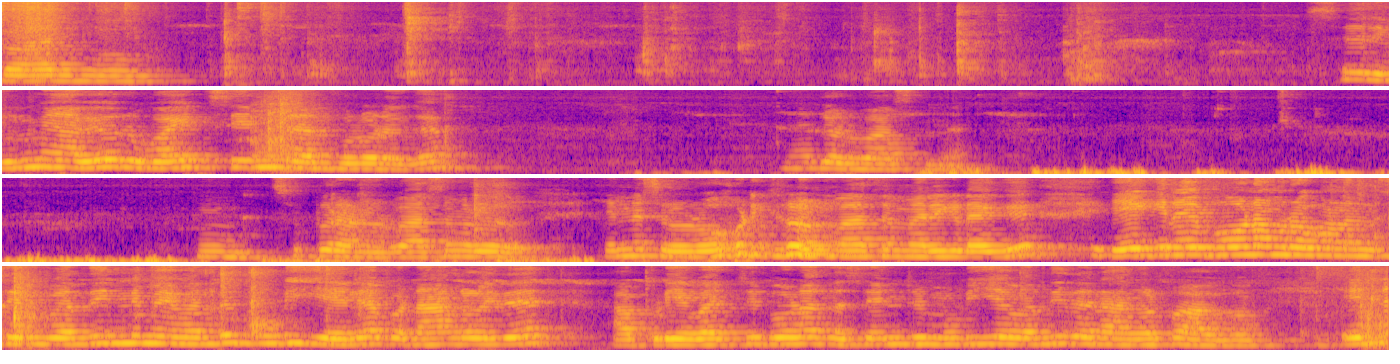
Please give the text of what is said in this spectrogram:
பாருங்க. சரி உண்மையாகவே ஒரு ஒயிட் சேம் தான் போடுங்க நல்ல ஒரு வாசனை. சூப்பரான ஒரு வாசம். ஒரு என்ன சொல்ற ஒரு வாசம் மாதிரி கிடக்கு. ஏற்கனவே போன முறை போன அந்த சென்று வந்து இன்னுமே வந்து முடியலை. அப்போ நாங்கள் இதை அப்படியே வச்சு போட அந்த சென்று முடிய வந்து இதை நாங்கள் பார்க்கணும். என்ன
